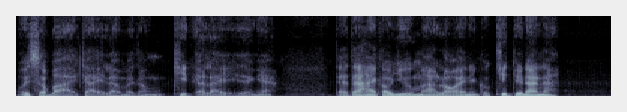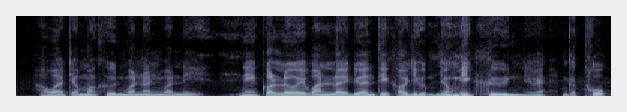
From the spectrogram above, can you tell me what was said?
โอ้ยสบายใจแล้วไม่ต้องคิดอะไรอย่างเงี้ย แต่ถ้าให้เขายืมห้าร้อยนี่ก็คิดอยู่นั่นนะเขาว่าจะมาคืนวันนั้นวันนี้ นี่ก็เลยวันเลยเดือนที่เขายืมยังไม่คืนเห็นไหมมันก็ทุกข์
